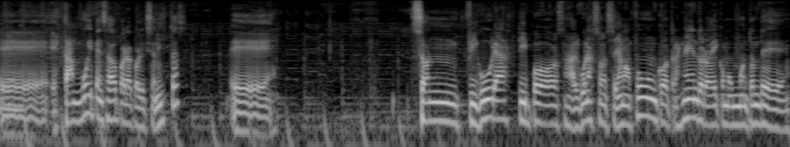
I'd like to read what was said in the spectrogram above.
Eh, está muy pensado para coleccionistas. Eh, son figuras tipos, algunas son, se llaman Funko, otras Nendor, hay como un montón de,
